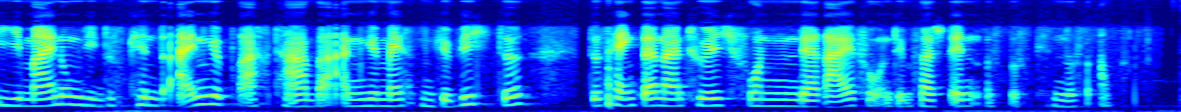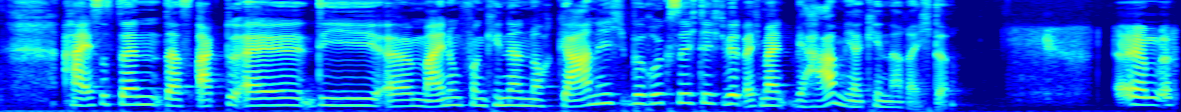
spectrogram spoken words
die Meinung, die das Kind eingebracht habe, angemessen gewichte, das hängt dann natürlich von der Reife und dem Verständnis des Kindes ab. Heißt es denn, dass aktuell die äh, Meinung von Kindern noch gar nicht berücksichtigt wird? Weil ich meine, wir haben ja Kinderrechte. Ähm, es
